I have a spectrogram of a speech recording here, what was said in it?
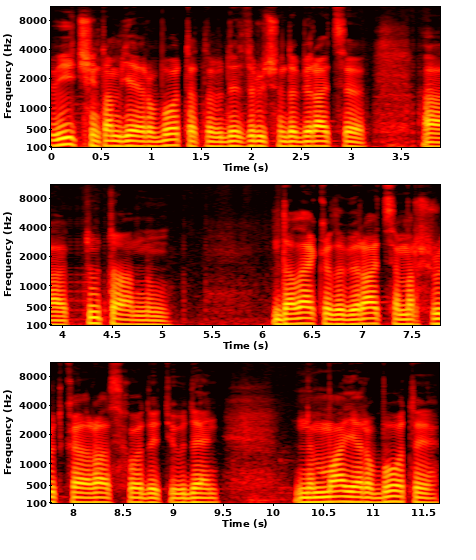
Вічні там є робота, там де зручно добиратися. А тут ну, далеко добиратися, маршрутка раз ходить у день, немає роботи.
